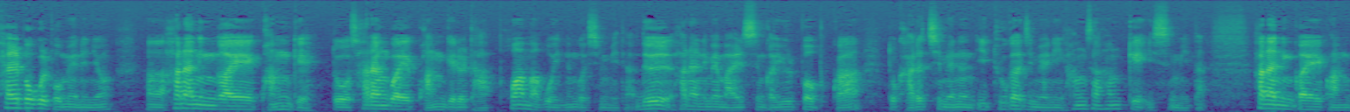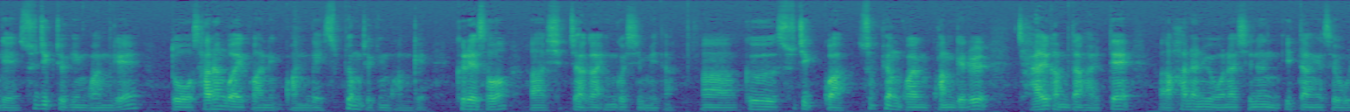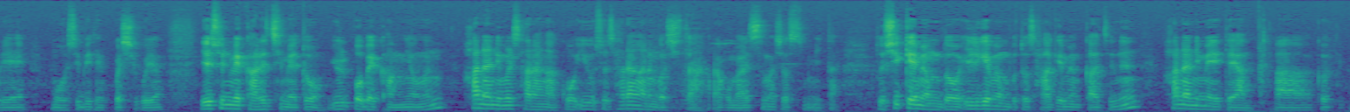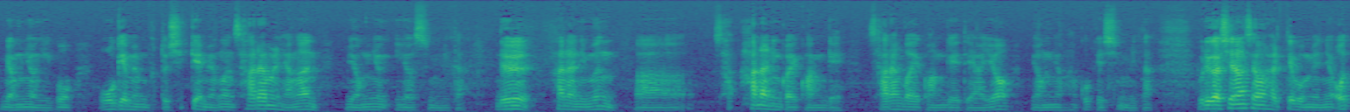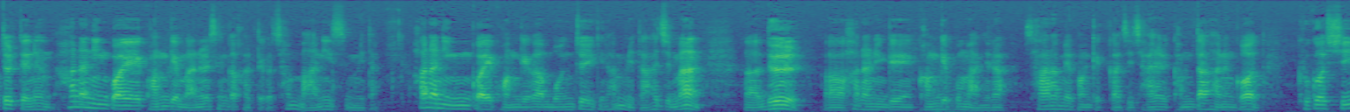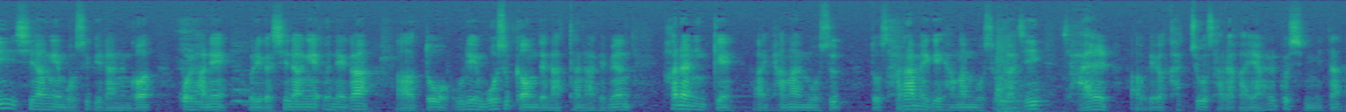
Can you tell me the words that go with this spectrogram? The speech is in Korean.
팔복을 보면은요. 어, 하나님과의 관계 또 사랑과의 관계를 다 포함하고 있는 것입니다. 늘 하나님의 말씀과 율법과 또 가르침에는 이 두 가지 면이 항상 함께 있습니다. 하나님과의 관계, 수직적인 관계, 또 사랑과의 관계, 수평적인 관계. 그래서 아, 십자가인 것입니다. 아, 그 수직과 수평 관계를 잘 감당할 때 아, 하나님이 원하시는 이 땅에서 우리의 모습이 될 것이고요. 예수님의 가르침에도 율법의 강령은 하나님을 사랑하고 이웃을 사랑하는 것이다라고 말씀하셨습니다. 또 10계명도 1계명부터 4계명까지는 하나님에 대한 아, 그 명령이고 5계명부터 10계명은 사람을 향한 명령이었습니다. 늘 하나님은 아, 사, 하나님과의 관계, 사람과의 관계에 대하여 명령하고 계십니다. 우리가 신앙생활 할 때 보면요. 어떨 때는 하나님과의 관계만을 생각할 때가 참 많이 있습니다. 하나님과의 관계가 먼저이긴 합니다. 하지만 어, 늘 어, 하나님의 관계뿐만 아니라 사람의 관계까지 잘 감당하는 것 그것이 신앙의 모습이라는 것. 올 한해 우리가 신앙의 은혜가 어, 또 우리의 모습 가운데 나타나려면 하나님께 어, 향한 모습 또 사람에게 향한 모습까지 잘 어, 우리가 갖추고 살아가야 할 것입니다.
